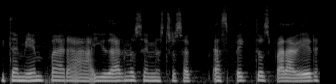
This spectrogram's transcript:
y también para ayudarnos en nuestros aspectos para ver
